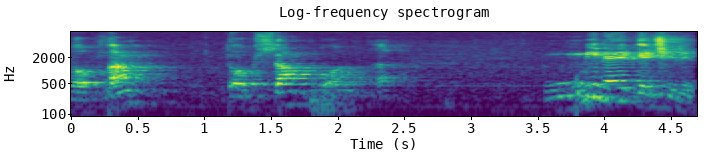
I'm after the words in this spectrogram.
toplam 90 puanla Mine Geçili.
